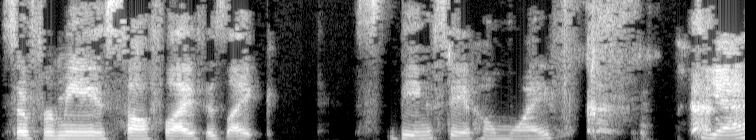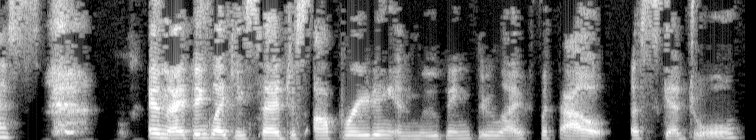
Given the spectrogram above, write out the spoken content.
So for me, soft life is like being a stay-at-home wife. Yes. and I think, like you said, just operating and moving through life without a schedule.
